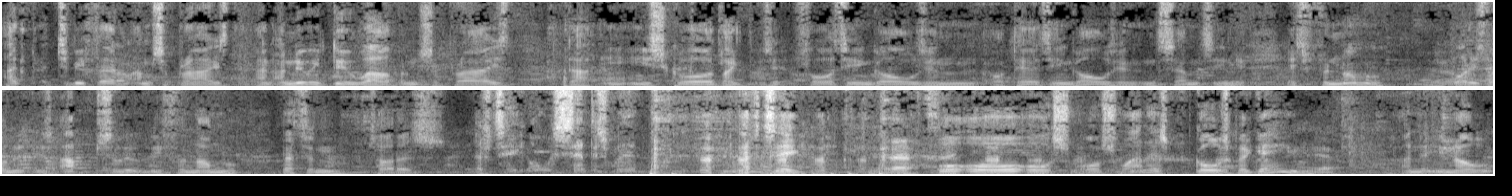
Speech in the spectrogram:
I, to be fair, I'm surprised, and I knew he'd do well, but I'm surprised that he, he scored like is it 14 goals in or 13 goals in, in 17. It's phenomenal. What he's done is absolutely phenomenal. Better than Torres. FT, oh, I said this word. FT. Or, or, or, or Suarez goals per game. Yeah. And you know,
